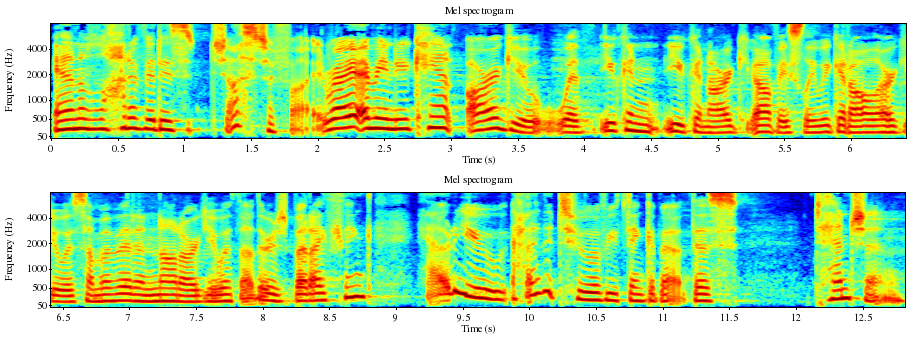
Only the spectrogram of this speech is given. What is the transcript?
And a lot of it is justified, right? I mean, you can't argue with you can you can argue obviously we could all argue with some of it and not argue with others, but I think how do you how do the two of you think about this tension,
